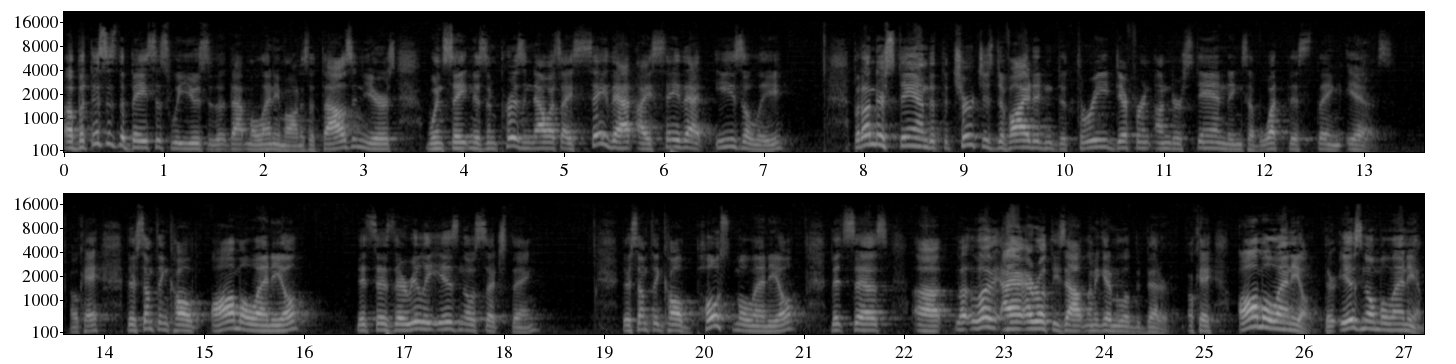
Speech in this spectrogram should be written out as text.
Uh, but this is the basis we use that, that millennium on, is a thousand years when Satan is in prison. Now, as I say that, I say that easily. But understand that the church is divided into three different understandings of what this thing is. Okay? There's something called amillennial that says there really is no such thing. There's something called postmillennial that says, uh, let, let me, I, I, wrote these out. Let me get them a little bit better. Okay, Amillennial. There is no millennium.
